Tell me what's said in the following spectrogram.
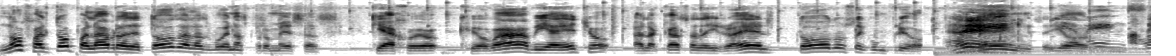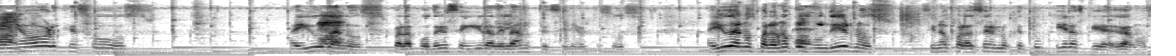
No faltó palabra de todas las buenas promesas que a Je- Jehová había hecho a la casa de Israel. Todo se cumplió. Amén, Y Señor. amén, Amén. Señor Jesús. Ayúdanos para poder seguir adelante, Señor Jesús. Ayúdanos para no confundirnos, sino para hacer lo que tú quieras que hagamos.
